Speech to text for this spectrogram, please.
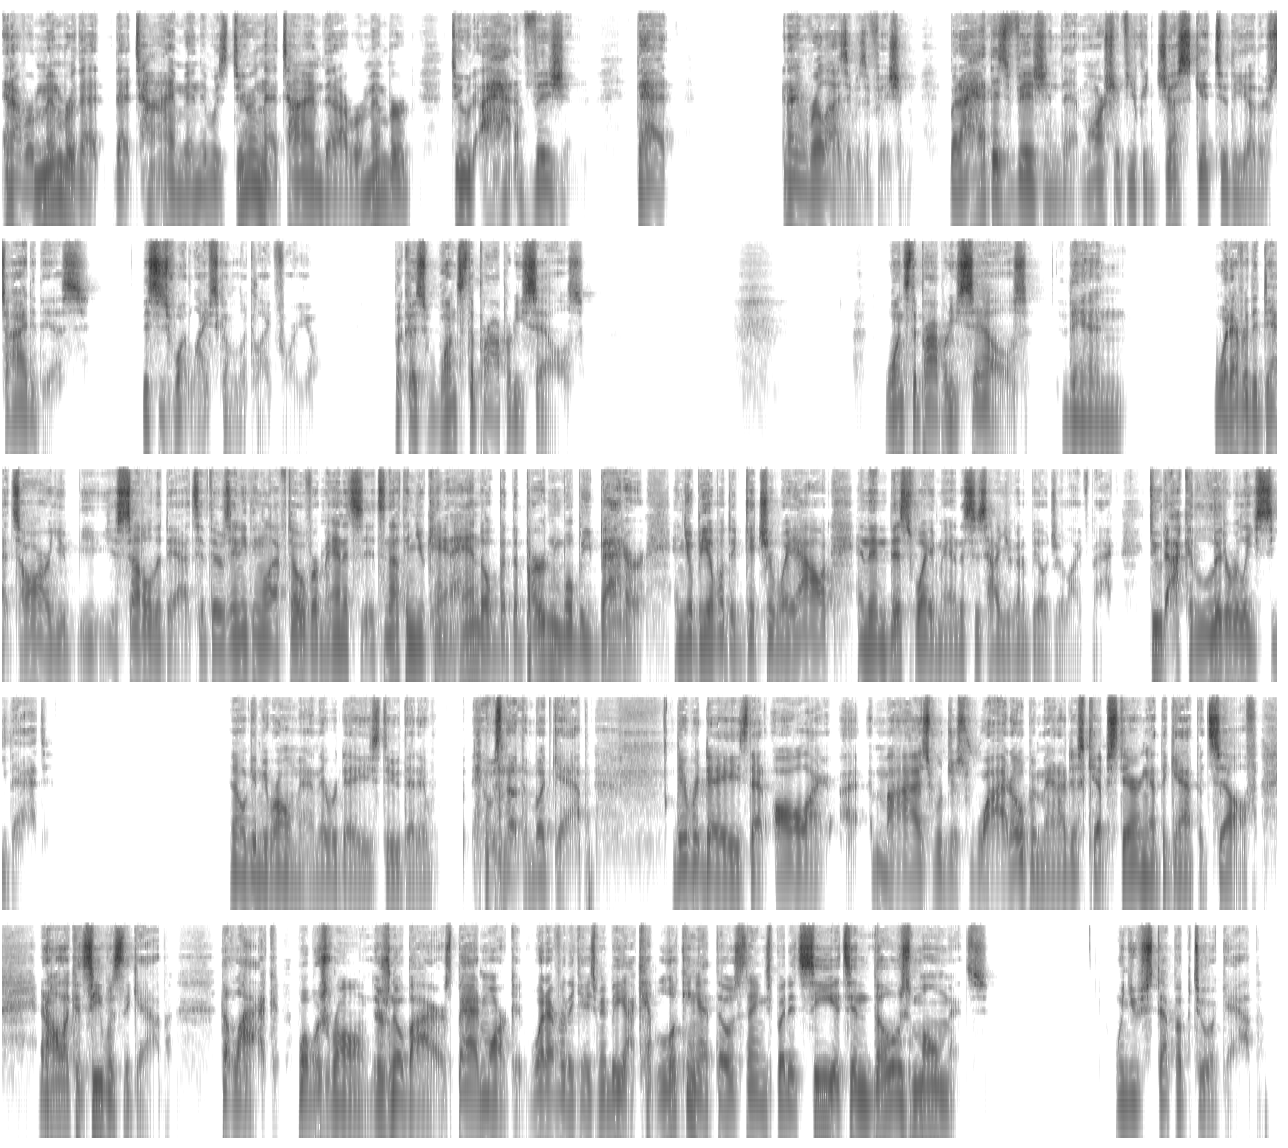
And I remember that that time, and it was during that time that I remembered, dude, I had a vision that, and I didn't realize it was a vision but I had this vision that, Marsh, if you could just get to the other side of this, this is what life's going to look like for you. Because once the property sells, once the property sells, then whatever the debts are, you, you, you settle the debts. If there's anything left over, man, it's it's nothing you can't handle, but the burden will be better and you'll be able to get your way out. And then this way, man, this is how you're going to build your life back. Dude, I could literally see that. And don't get me wrong, man. There were days, dude, that it, it was nothing but gap. There were days that all I, I, my eyes were just wide open, man. I just kept staring at the gap itself. And all I could see was the gap, the lack, what was wrong. There's no buyers, bad market, whatever the case may be. I kept looking at those things, but it's see, it's in those moments when you step up to a gap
